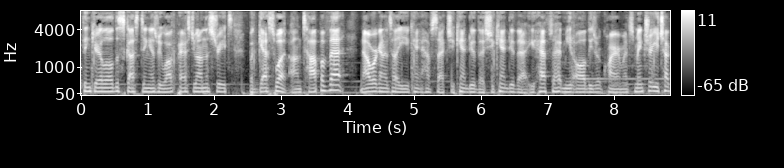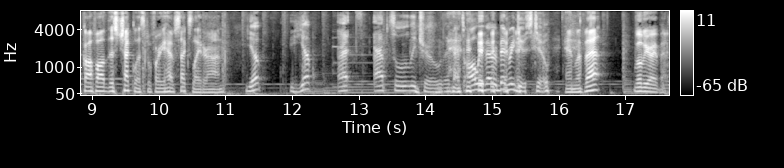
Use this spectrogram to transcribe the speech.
think you're a little disgusting as we walk past you on the streets. But guess what? On top of that, now we're gonna tell you you can't have sex. You can't do this. You can't do that. You have to meet all these requirements. Make sure you check off all this checklist before you have sex later on. Yep. Yep. That's absolutely true. And that's all we've ever been reduced to. And with that, we'll be right back.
